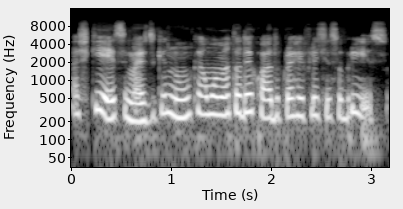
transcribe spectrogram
Acho que esse, mais do que nunca, é um momento adequado para refletir sobre isso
